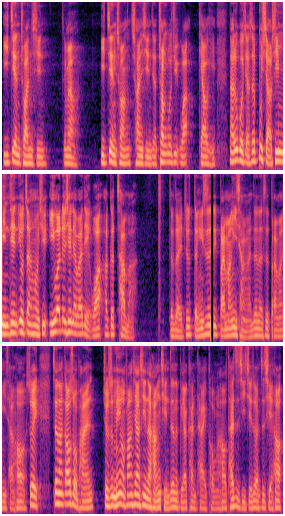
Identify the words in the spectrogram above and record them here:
一箭穿心，有没有？一箭穿穿心，这样穿过去，哇，跳起。那如果假设不小心，明天又站回去一万六千两百点，哇，那个惨嘛！对不对？就等于是白忙一场啊，真的是白忙一场哈。所以这张高手盘就是没有方向性的行情，真的不要看太空。然后台子期结算之前哈，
